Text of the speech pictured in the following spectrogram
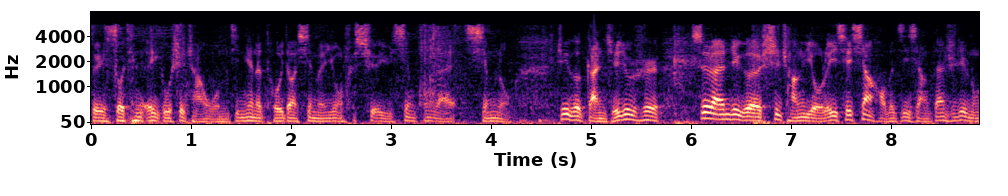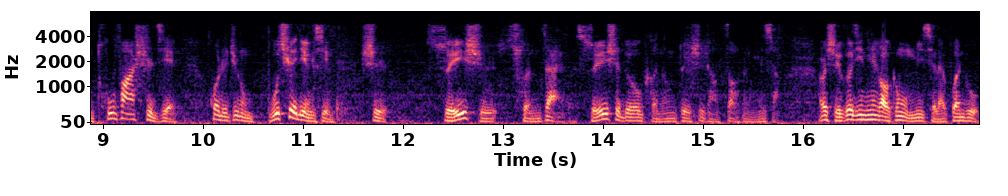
对昨天的 A 股市场，我们今天的头条新闻用了“血雨腥风”来形容。这个感觉就是，虽然这个市场有了一些向好的迹象，但是这种突发事件或者这种不确定性是随时存在的，随时都有可能对市场造成影响。而许哥今天要跟我们一起来关注。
